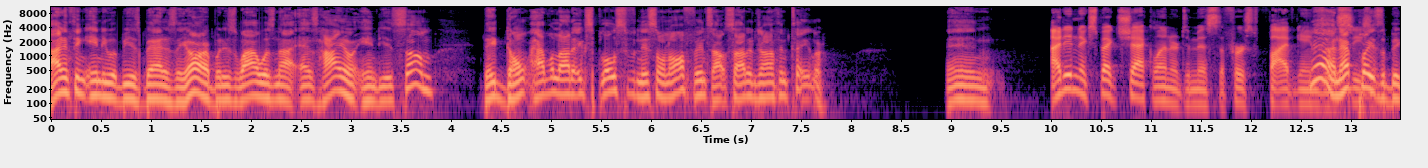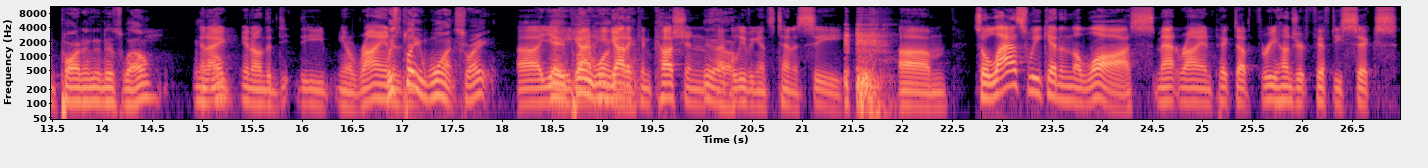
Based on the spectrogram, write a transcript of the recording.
I didn't think Indy would be as bad as they are, but it's why I was not as high on Indy as some. They don't have a lot of explosiveness on offense outside of Jonathan Taylor. And I didn't expect Shaq Leonard to miss the first five games. yeah, and that season. plays a big part in it as well. And know? I, you know, the the you know Ryan He's has played been- once, right? Uh, yeah, Yeah, he he, got he got a concussion, I believe, against Tennessee. um, so last weekend in the loss, Matt Ryan picked up 356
